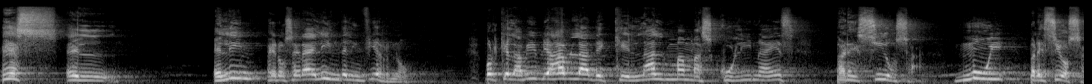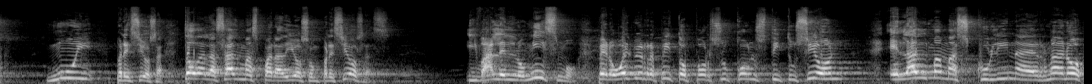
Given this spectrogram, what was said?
es el, el in, pero será el in del infierno. Porque la Biblia habla de que el alma masculina es preciosa, muy preciosa, muy preciosa. Todas las almas para Dios son preciosas y valen lo mismo. Pero vuelvo y repito, por su constitución el alma masculina, hermano,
